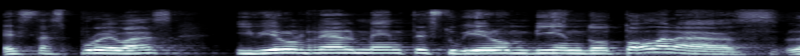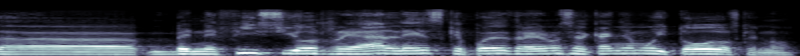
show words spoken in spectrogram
estas pruebas y vieron realmente, estuvieron viendo todos los beneficios reales que puede traernos el cáñamo y todos los que no.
